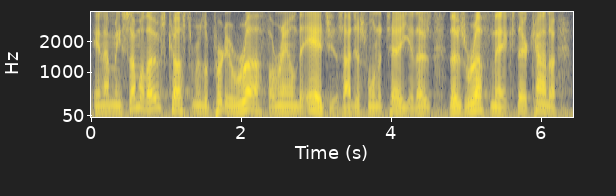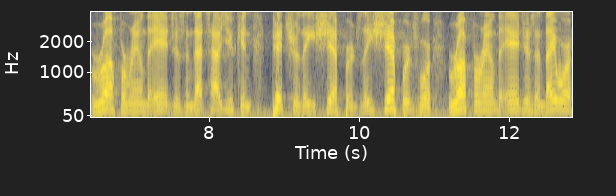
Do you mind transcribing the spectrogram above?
And I mean, some of those customers are pretty rough around the edges. I just want to tell you, those those roughnecks, they're kind of rough around the edges, and that's how you can picture these shepherds. These shepherds were rough around the edges, and they were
